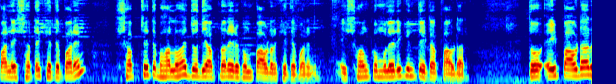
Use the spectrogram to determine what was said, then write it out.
পানের সাথে খেতে পারেন। সবচাইতে ভালো হয় যদি আপনারা এরকম পাউডার খেতে পারেন। এই শঙ্কমূলেরই কিন্তু এটা পাউডার তো এই পাউডার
